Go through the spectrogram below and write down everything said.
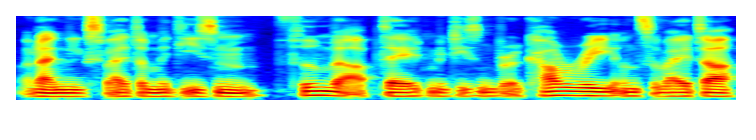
und dann ging es weiter mit diesem Firmware-Update, mit diesem Recovery und so weiter.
